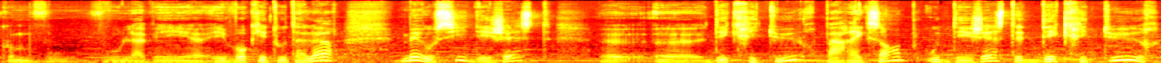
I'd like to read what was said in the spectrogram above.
comme vous, l'avez évoqué tout à l'heure, mais aussi des gestes d'écriture, par exemple, ou des gestes d'écriture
